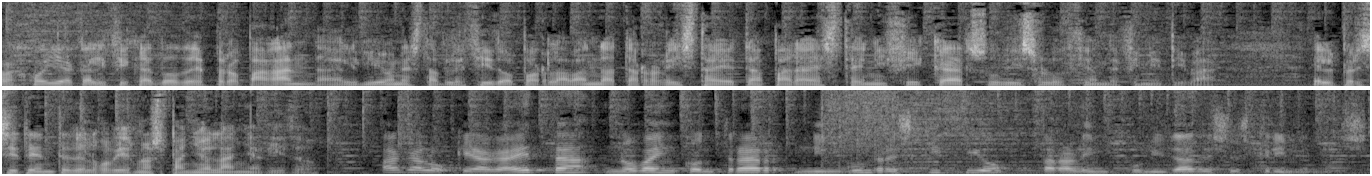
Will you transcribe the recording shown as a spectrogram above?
Rajoy ha calificado de propaganda el guion establecido por la banda terrorista ETA para escenificar su disolución definitiva. El presidente del gobierno español ha añadido. Haga lo que haga ETA, no va a encontrar ningún resquicio para la impunidad de sus crímenes.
